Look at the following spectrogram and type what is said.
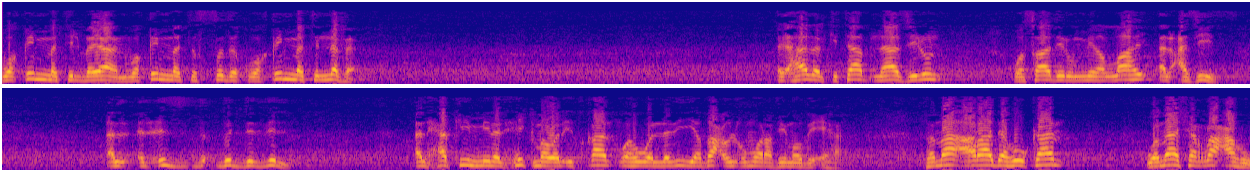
وقمة البيان وقمة الصدق وقمة النفع. هذا الكتاب نازل وصادر من الله العزيز العز ضد الذل. الحكيم من الحكمة والإتقان وهو الذي يضع الأمور في موضعها. فما أراده كان وما شرعه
